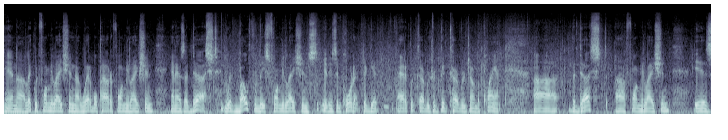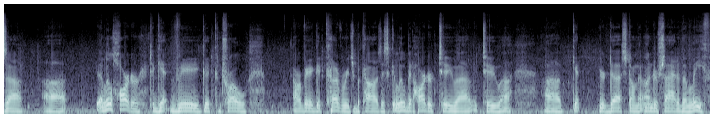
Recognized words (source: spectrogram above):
in a liquid formulation, a wettable powder formulation, and as a dust. With both of these formulations, it is important to get adequate coverage or good coverage on the plant. Uh, the dust uh, formulation is uh, uh, a little harder to get very good control or very good coverage because it's a little bit harder to, to uh, get your dust on the underside of the leaf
